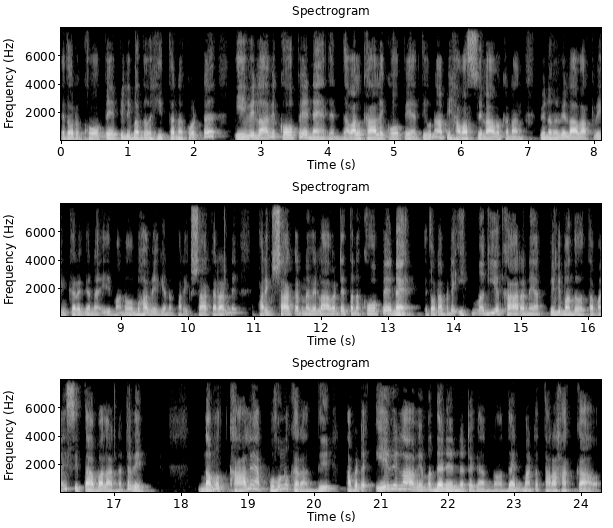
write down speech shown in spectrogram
එතකොට කෝපය පිළිබඳව හිතනකොට ඒ වෙලාවේ කෝපය නෑ. දැන් දවල් කාලේ කෝපය ඇති වුණා. අපි හවස් වෙලාවක නම් වෙනම වෙලාවක් වෙන් කරගෙන ඒ මනෝභාවය ගැන පරීක්ෂා කරන්නේ. පරීක්ෂා කරන වෙලාවට එතන කෝපය නෑ. එතකොට අපිට ඉක්ම ගිය කාරණයක් පිළිබඳව තමයි සිතා බලන්නට වෙන්නේ. නමුත් කාලයක් පුහුණු කරද්දී අපිට ඒ වෙලාවෙම දැනෙන්නට ගන්නවා දැන් මට තරහක් ආවා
